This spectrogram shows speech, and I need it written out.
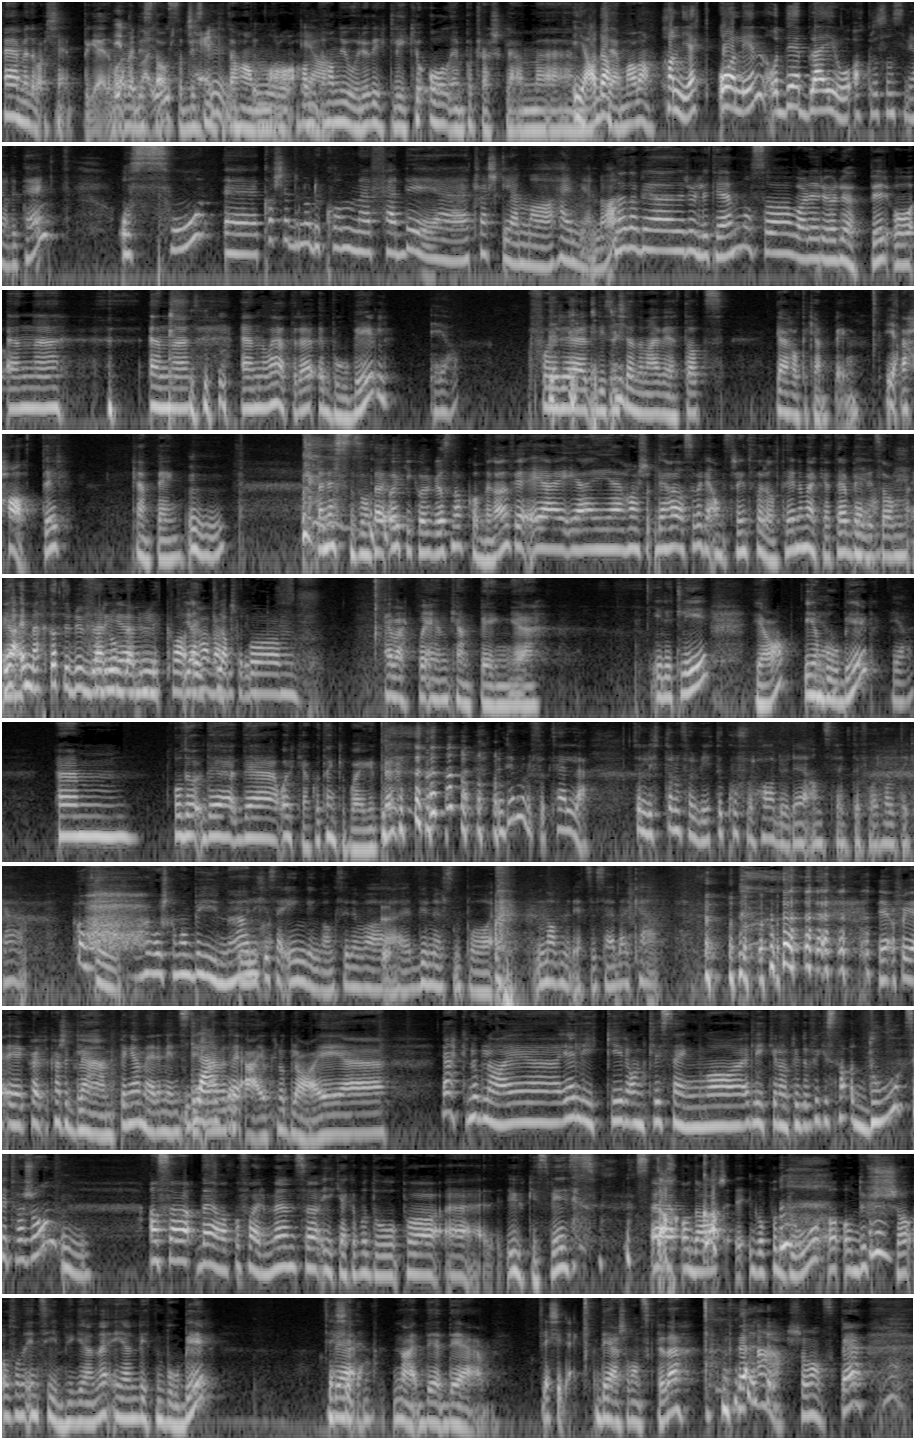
Eh, men det var kjempegøy. Det var Ja, veldig stas å bli sminket av ham. Og han, ja. han gjorde jo virkelig gikk jo all in på trash Ja da. glam-temaet. da. Han gikk all in, og det ble jo akkurat sånn som vi hadde tenkt. Og så eh, Hva skjedde når du kom eh, ferdig eh, trash glamma hjem igjen, da? Nei, Da ble jeg rullet hjem, og så var det rød løper og en, eh, en, eh, en hva heter det, en bobil. Ja. For eh, de som kjenner meg, vet at jeg hater camping. Ja. Jeg hater camping. Det er nesten sånn at jeg orker ikke orker å snakke om det engang. For jeg, jeg, har, det har jeg også veldig anstrengt forhold til. Nå merker jeg at jeg ble litt sånn Ja, jeg merker at du ble- nå ble du litt kva- jeg har vært på på, jeg har vært på en camping eh, I ditt liv? Ja, i en Ja. bobil. Ja. Um, og det, det, det orker jeg ikke å tenke på, egentlig. Men det må du fortelle. Så lytterne får vite hvorfor har du det anstrengte forholdet til camp. Åh, hvor skal man begynne? Jeg vil ikke si Ing engang, siden det var begynnelsen på navnet ditt. Så sier jeg bare camp. Ja, for jeg, jeg, kanskje- glamping er mer min stil. Jeg, jeg er jo ikke noe glad i eh, Jeg er ikke noe glad i eh, Jeg liker ordentlig seng og jeg liker ordentlig do. For ikke snakk Do-situasjon. Mm. Altså, Da jeg var på Farmen, så gikk jeg ikke på do på uh, ukevis. uh, og da gå på do og, og dusje og sånn intimhygiene i en liten bobil Det er ikke det. Nei, det, det Det er ikke deg. det er så vanskelig, det. Det er så vanskelig.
